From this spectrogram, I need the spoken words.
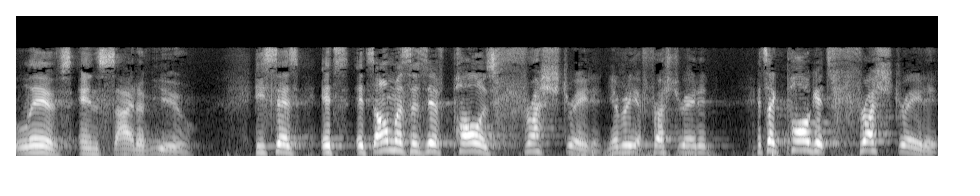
lives inside of you. He says it's, it's almost as if Paul is frustrated. You ever get frustrated? It's like Paul gets frustrated.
